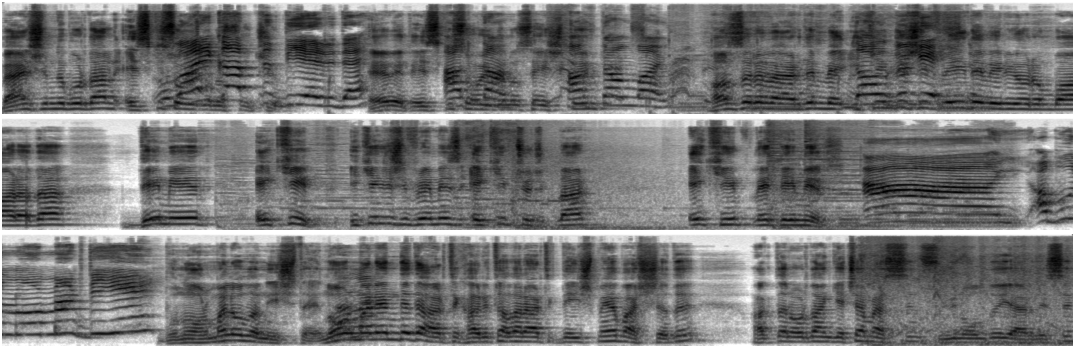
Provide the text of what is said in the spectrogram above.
Ben şimdi buradan eski soygunu like attı seçiyorum. diğeri de. Evet eski Alttan. soygunu seçtim. Alttan like. Hazırı verdim ve Dalga ikinci şifreyi de veriyorum bu arada. Demir, ekip. İkinci şifremiz ekip çocuklar. Ekip ve demir. Aa, aa, bu normal değil. Bu normal olanı işte. Normalinde de artık haritalar artık değişmeye başladı. Haktan oradan geçemezsin. Suyun olduğu yerdesin.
